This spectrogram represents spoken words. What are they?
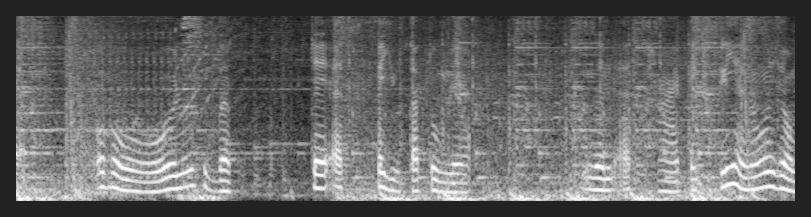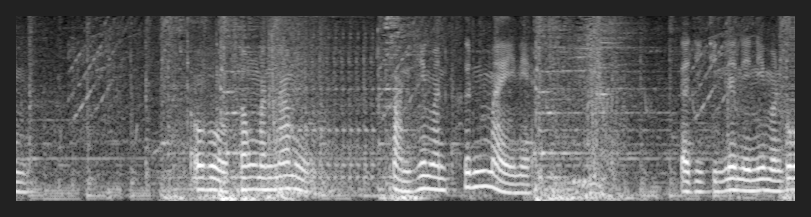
อะโอ้โห รู้สึกแบบใจแอดไปอยู่ตะตุ่มเลยอะ เงินแอดหายไปเกลี้ยงนะท่านผู้ชม โอ้โห ต้องมานั่งสั่นให้มันขึ้นใหม่เนี่ย แต่จริงๆเล่นในนี้มันก็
